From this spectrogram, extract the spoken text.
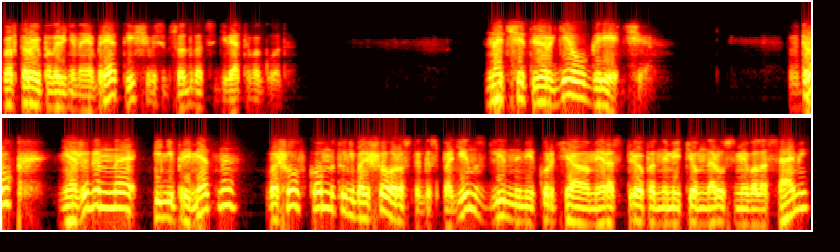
во второй половине ноября 1829 года. На четверге у Греча. Вдруг, неожиданно и неприметно, вошел в комнату небольшого роста господин с длинными курчавыми растрепанными темно-русыми волосами,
